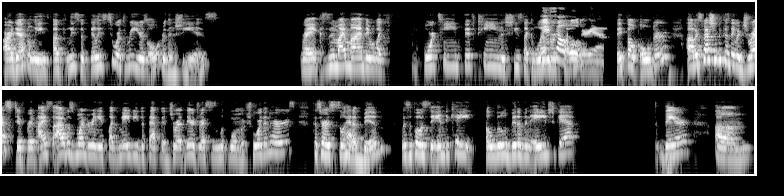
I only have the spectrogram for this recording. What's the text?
are definitely at least at least two or three years older than she is. Right? Because in my mind, they were like 14, 15, and she's like 11 They felt 12. older, yeah. They felt older, um, especially because they were dressed different. I, I was wondering if like maybe the fact that dre- their dresses look more mature than hers, because hers still had a bib, was supposed to indicate a little bit of an age gap there. Um,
